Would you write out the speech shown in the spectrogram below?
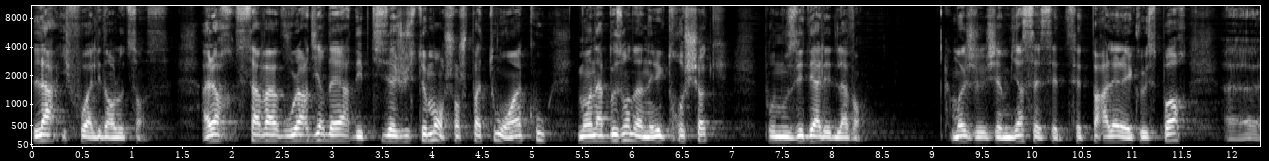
Là, il faut aller dans l'autre sens. Alors, ça va vouloir dire derrière des petits ajustements. On ne change pas tout en un coup, mais on a besoin d'un électrochoc pour nous aider à aller de l'avant. Moi, j'aime bien cette, parallèle avec le sport. Euh,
